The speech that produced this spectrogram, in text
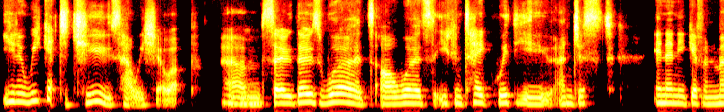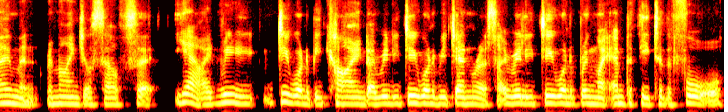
you know, we get to choose how we show up. Um, mm-hmm. Um, so those words are words that you can take with you and just in any given moment remind yourself that, yeah, I really do want to be kind. I really do want to be generous. I really do want to bring my empathy to the fore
